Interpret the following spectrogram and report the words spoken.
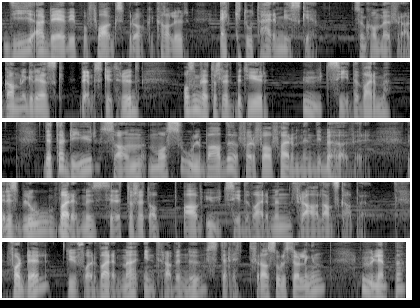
De er det vi på fagspråket kaller ektotermiske, som kommer fra gamlegresk 'hvem skulle trudd', og som rett og slett betyr utsidevarme. Dette er dyr som må solbade for å få varmen de behøver, deres blod varmes rett og slett opp av utsidevarmen fra landskapet. Fordel du får varme intravenøst rett fra solstrålingen. Ulempe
